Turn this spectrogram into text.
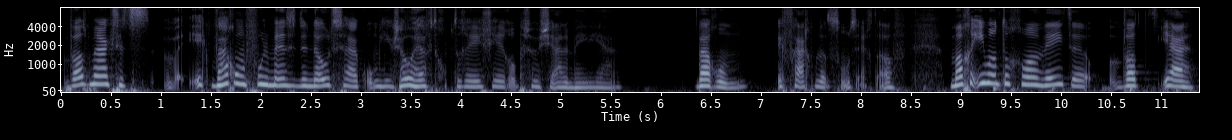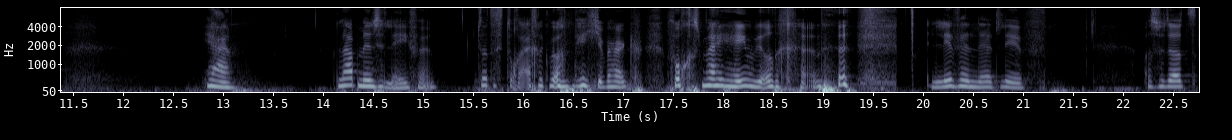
wat maakt het. Ik, waarom voelen mensen de noodzaak om hier zo heftig op te reageren op sociale media? Waarom? Ik vraag me dat soms echt af. Mag iemand toch gewoon weten wat. Ja. Ja. Laat mensen leven dat is toch eigenlijk wel een beetje waar ik volgens mij heen wilde gaan. live and let live. Als we dat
